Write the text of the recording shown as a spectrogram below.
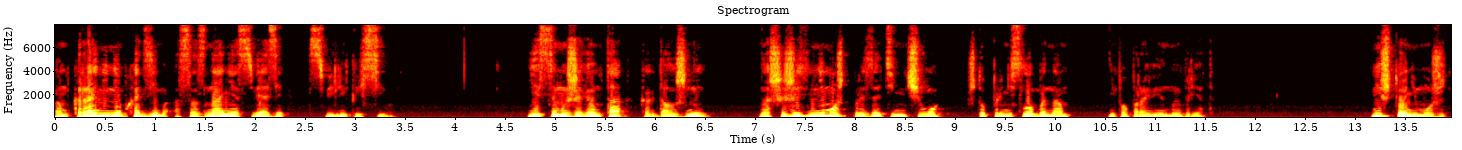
нам крайне необходимо осознание связи с великой силой. Если мы живем так, как должны, в нашей жизни не может произойти ничего, что принесло бы нам непоправимый вред. Ничто не может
